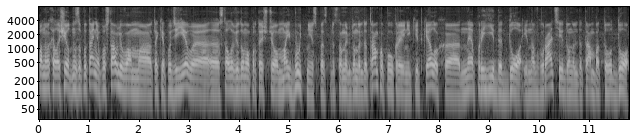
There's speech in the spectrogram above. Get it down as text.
Пане Михайло, ще одне запитання. Поставлю вам е, таке подієве. Е, Стало відомо про те, що майбутній спецпредставник Дональда Трампа по Україні Кіт Келох е, не приїде до інавгурації Дональда Трампа то до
